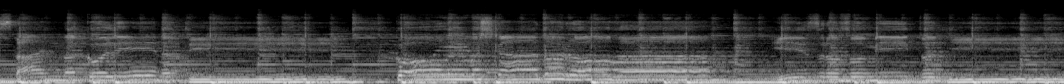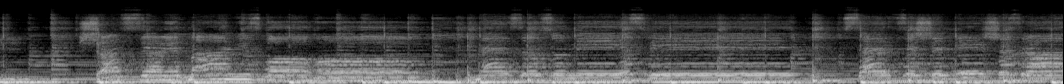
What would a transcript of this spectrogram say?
стань на коліна ти, коли важка дорога, і зрозумій тоді, щастя в єднанні з Богом. Не зрозуміє більше зранить,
